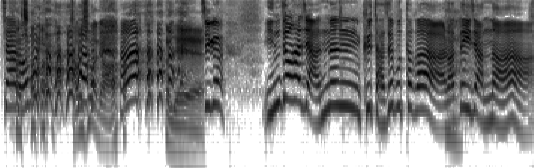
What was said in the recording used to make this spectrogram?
자, 아, 러브. 잠- 잠시만요. 예. 지금 인정하지 않는 그 자세부터가 라떼이지 않나.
